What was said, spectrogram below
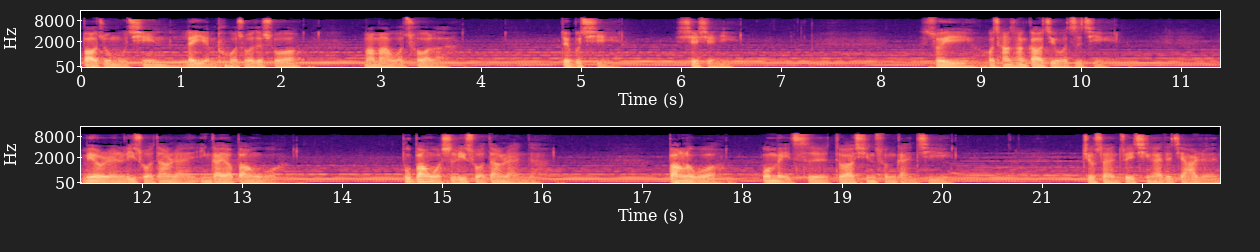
抱住母亲，泪眼婆娑的说：“妈妈，我错了，对不起，谢谢你。”所以我常常告诫我自己：没有人理所当然应该要帮我，不帮我是理所当然的，帮了我，我每次都要心存感激。就算最亲爱的家人，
